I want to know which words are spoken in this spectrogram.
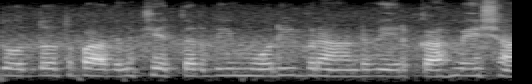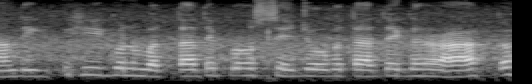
ਦੁੱਧ ਉਤਪਾਦਨ ਖੇਤਰ ਦੀ ਮੋਹਰੀ ਬ੍ਰਾਂਡ ਵੇਰਕਾ ਹਮੇਸ਼ਾ ਦੀ ਹੀ ਗੁਣਵੱਤਾ ਤੇ ਭਰੋਸੇਯੋਗਤਾ ਤੇ ਗ੍ਰਾਹਕ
